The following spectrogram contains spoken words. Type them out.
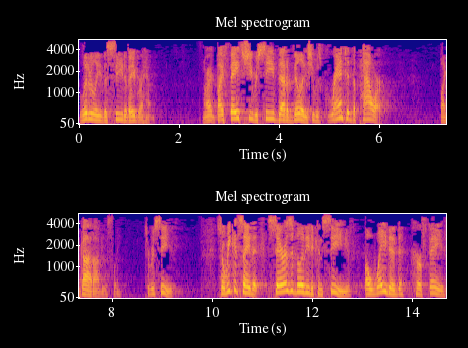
literally the seed of Abraham. All right, by faith she received that ability. She was granted the power by God, obviously, to receive. So we could say that Sarah's ability to conceive awaited her faith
